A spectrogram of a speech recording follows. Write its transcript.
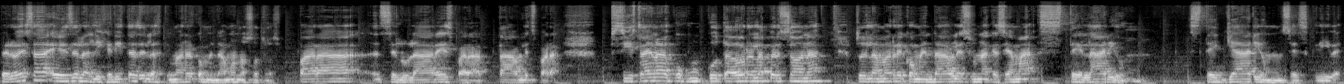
pero esa es de las ligeritas de las que más recomendamos nosotros para celulares, para tablets, para si está en la computadora la persona, entonces la más recomendable es una que se llama Stellarium. Stellarium se escribe.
